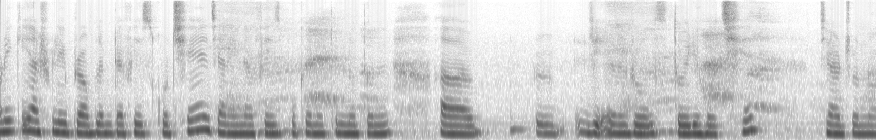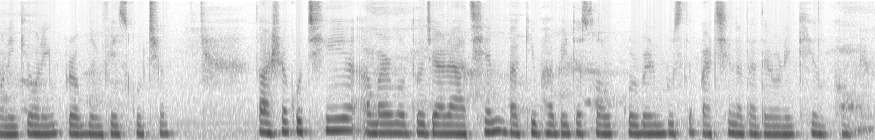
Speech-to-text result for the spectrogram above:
অনেকেই আসলে এই প্রবলেমটা ফেস করছে, জানি না ফেসবুকে নতুন নতুন রুলস তৈরি হচ্ছে, যার জন্য অনেকে অনেক প্রবলেম ফেস করছে। তো আশা করছি আমার মতো যারা আছেন বা কীভাবে এটা সলভ করবেন বুঝতে পারছে না, তাদের অনেক হেল্প হবে।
